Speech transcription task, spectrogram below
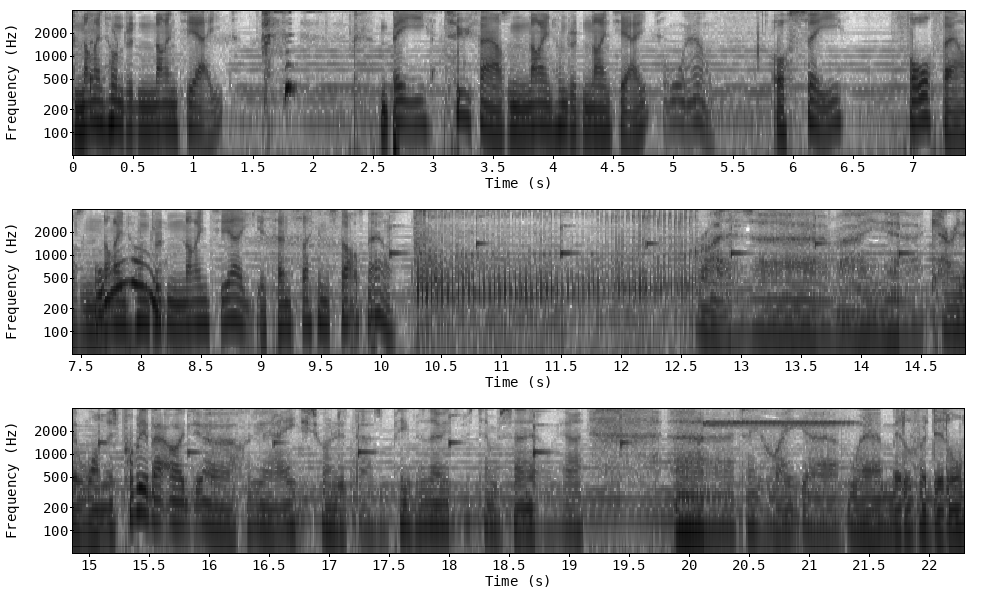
998, B, 2,998, Oh, wow. or C, 4,998? Your 10 seconds starts now. Right, there's uh, right, yeah, carry the one. There's probably about uh, yeah, eighty to hundred thousand people. No, ten percent. Yeah. Uh, take away uh, where middle for diddle.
